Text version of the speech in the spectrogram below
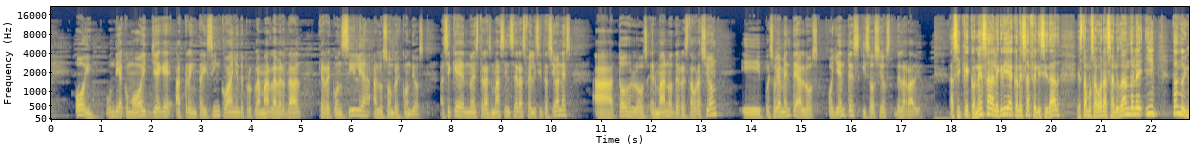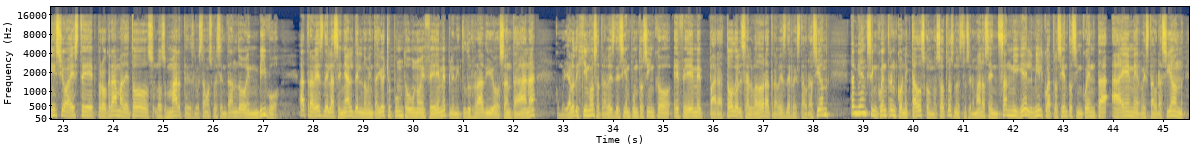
hoy, un día como hoy, llegue a 35 años de proclamar la verdad que reconcilia a los hombres con Dios. Así que nuestras más sinceras felicitaciones a todos los hermanos de Restauración y pues obviamente a los oyentes y socios de la radio. Así que con esa alegría, con esa felicidad, estamos ahora saludándole y dando inicio a este programa de todos los martes. Lo estamos presentando en vivo a través de la señal del 98.1 FM Plenitud Radio Santa Ana, como ya lo dijimos, a través de 100.5 FM para todo El Salvador a través de Restauración también se encuentran conectados con nosotros nuestros hermanos en San Miguel 1450 AM Restauración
